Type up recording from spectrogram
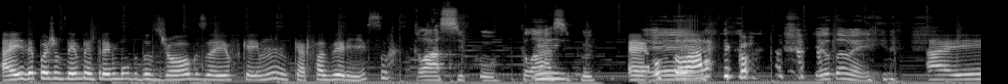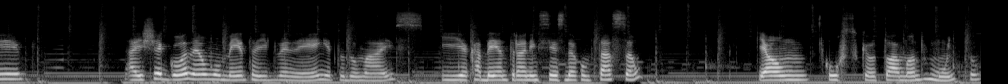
Aí, depois de um tempo, entrei no mundo dos jogos, aí eu fiquei, hum, quero fazer isso. Clássico, clássico. E, é, é, o clássico. eu também. Aí, aí chegou, né, o momento aí do Enem e tudo mais. E acabei entrando em Ciência da Computação, que é um curso que eu tô amando muito.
